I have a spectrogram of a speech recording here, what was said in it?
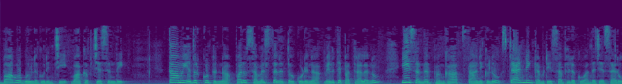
బాగోగులను గురించి వాకబు చేసింది. తాము ఎదుర్కొంటున్న పలు సమస్యలతో కూడిన వినతి పత్రాలను ఈ సందర్భంగా స్థానికులు స్టాండింగ్ కమిటీ సభ్యులకు అందజేశారు.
